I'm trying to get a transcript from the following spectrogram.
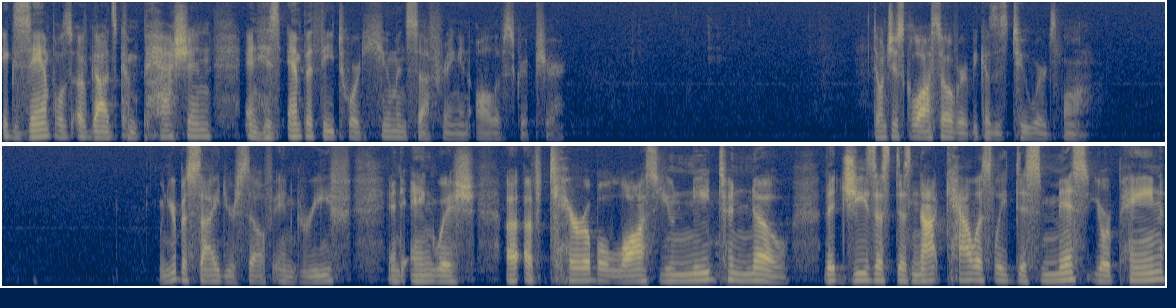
examples of God's compassion and his empathy toward human suffering in all of Scripture. Don't just gloss over it because it's two words long when you're beside yourself in grief and anguish uh, of terrible loss, you need to know that Jesus does not callously dismiss your pain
